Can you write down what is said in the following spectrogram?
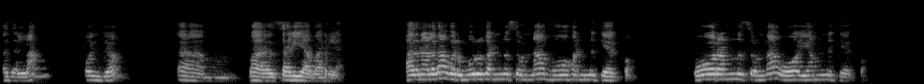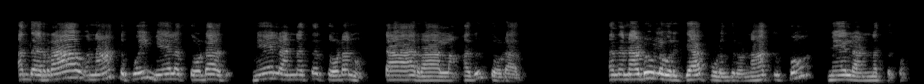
அதெல்லாம் கொஞ்சம் சரியா வரல. அதனாலதான் அவர் முருகன்னு சொன்னா மோகன்னு கேட்கும் ஓரம்னு சொன்னா ஓயம்னு கேட்கும் அந்த ரா நாக்கு போய் மேல தொடாது. மேல் அன்னத்தை தொடணும். டா ராலாம் அது தொடாது. அந்த நடுவுல ஒரு கேப் விழுந்துரும் நாக்குக்கும் மேல் அன்னத்துக்கும்.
